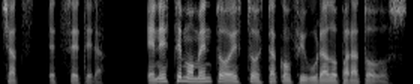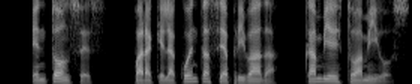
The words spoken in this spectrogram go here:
chats, etc. En este momento esto está configurado para todos. Entonces, para que la cuenta sea privada, cambie esto amigos.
